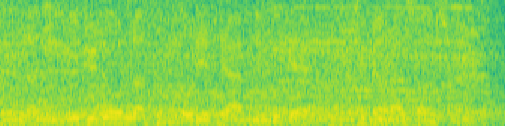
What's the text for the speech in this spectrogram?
굉장히 1위로 올라선 우리 대한민국의 김연아 선수입니다.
